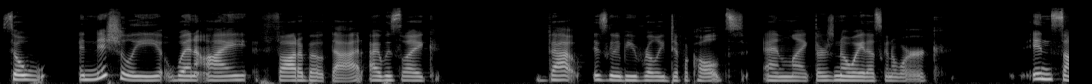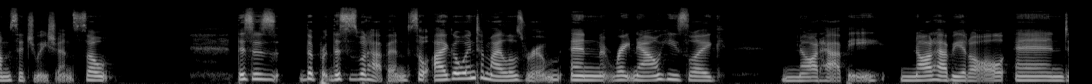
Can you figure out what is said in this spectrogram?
So initially, when I thought about that, I was like, that is going to be really difficult. And like, there's no way that's going to work in some situations. So this is the this is what happened. So I go into Milo's room and right now he's like not happy, not happy at all. And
